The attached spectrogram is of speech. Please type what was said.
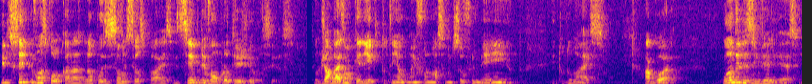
eles sempre vão se colocar na, na posição de seus pais e sempre vão proteger vocês. Então jamais vão querer que tu tenha alguma informação de sofrimento e tudo mais. Agora, quando eles envelhecem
